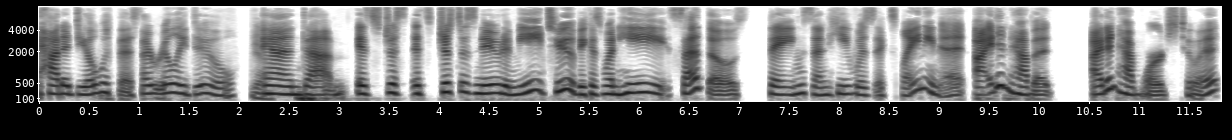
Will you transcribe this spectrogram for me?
how to deal with this. I really do. Yeah. And um, it's just it's just as new to me too because when he said those things and he was explaining it, I didn't have a I didn't have words to it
